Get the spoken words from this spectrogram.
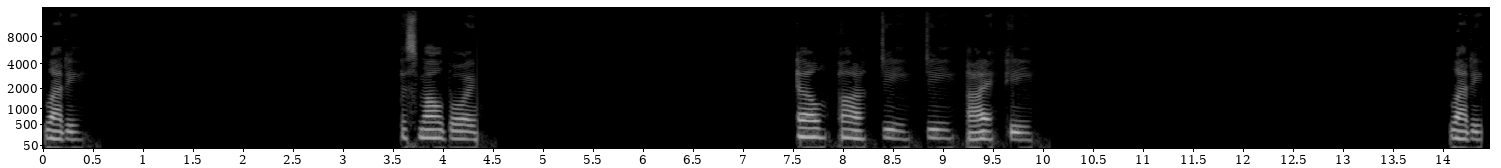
Laddie. A small boy. L A D D I E. Laddie.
